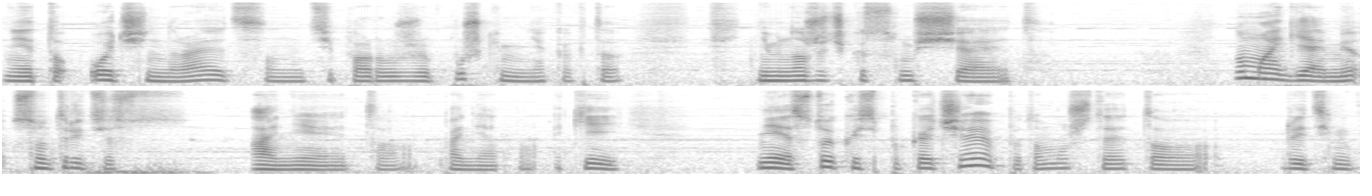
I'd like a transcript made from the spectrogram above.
Мне это очень нравится, но типа оружие пушки меня как-то немножечко смущает. Ну, магия, смотрите. А, не, это понятно. Окей. Не, стойкость покачаю, потому что это рейтинг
